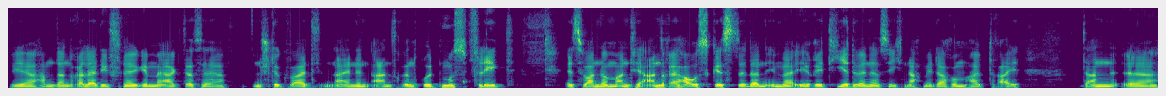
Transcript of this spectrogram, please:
wir haben dann relativ schnell gemerkt, dass er ein Stück weit einen anderen Rhythmus pflegt. Es waren nur manche andere Hausgäste dann immer irritiert, wenn er sich Nachmittag um halb drei dann äh,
